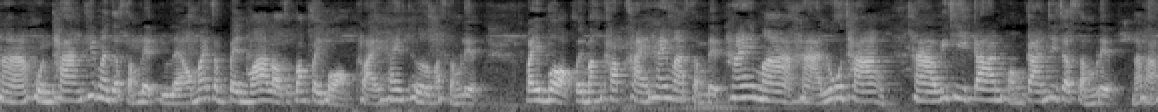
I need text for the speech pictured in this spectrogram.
หาหนทางที่มันจะสำเร็จอยู่แล้ว ไม่จำเป็นว่าเราจะต้องไปบอกใครให้เธอมาสำเร็จ ไปบอกไปบังคับใครให้มาสำเร็จให้มาหาลู่ทาง หาวิธีการของการที่จะสำเร็จนะคะ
